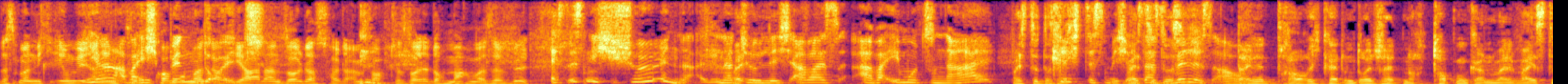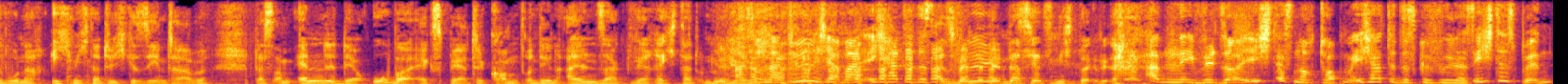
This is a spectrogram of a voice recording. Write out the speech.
dass man nicht irgendwie Ja, an den aber Punkt ich kommt, wo bin man sagt, deutsch. ja, dann soll das halt einfach, das soll er doch machen, was er will. Es ist nicht schön, natürlich, aber es, aber emotional Weißt du, dass kriegt ich, es mich weißt und du, das dass will ich es auch. deine Traurigkeit und Deutschheit noch toppen kann, weil weißt du, wonach ich mich natürlich gesehnt habe, dass am Ende der Oberexperte kommt und den allen sagt, wer recht hat und wer Also nicht. natürlich, aber ich hatte das Also wenn, Gefühl, wenn das jetzt nicht Aber nee, will- soll ich das noch toppen? Ich hatte das Gefühl, dass ich das bin.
